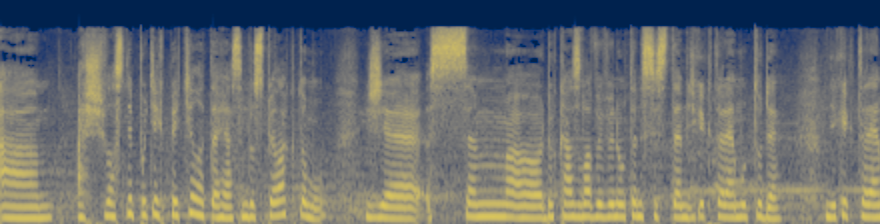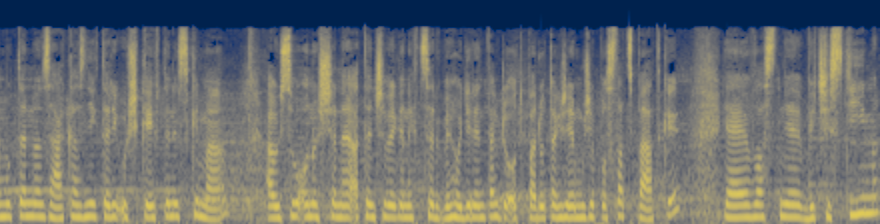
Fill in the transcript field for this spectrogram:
a až vlastně po těch pěti letech já jsem dospěla k tomu, že jsem eh, dokázala vyvinout ten systém, díky kterému to jde. Díky kterému ten zákazník, který už cave tenisky má a už jsou onošené a ten člověk nechce vyhodit jen tak do odpadu, takže je může poslat zpátky. Já je vlastně vyčistím,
